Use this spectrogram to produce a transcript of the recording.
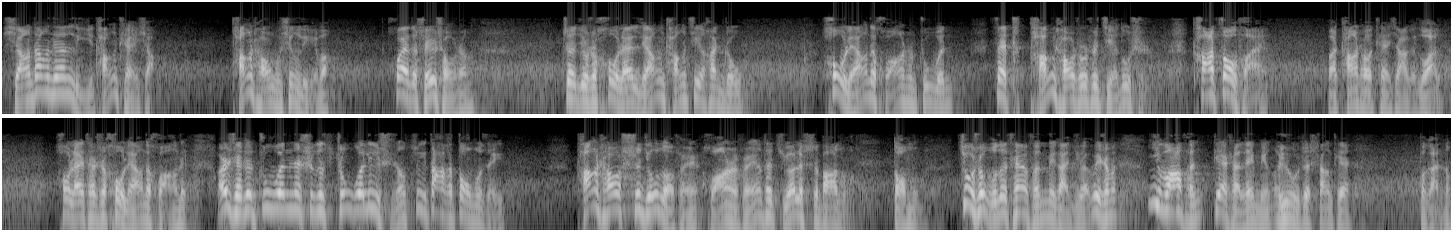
想当年李唐天下，唐朝不姓李吗？坏到谁手上？这就是后来梁唐晋汉周，后梁的皇上朱温，在唐朝时候是节度使，他造反，把唐朝天下给乱了。后来他是后梁的皇帝，而且这朱温呢是个中国历史上最大的盗墓贼。唐朝十九座坟，皇上坟让他掘了十八座盗墓，就是武则天坟没敢掘，为什么？一挖坟电闪雷鸣，哎呦，这伤天，不敢弄。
